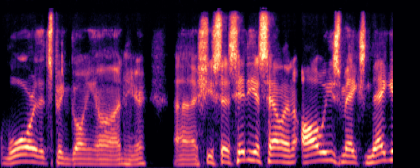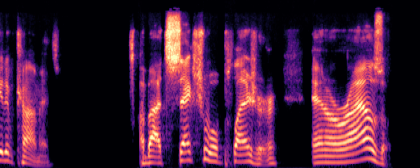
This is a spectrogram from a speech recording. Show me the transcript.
war that's been going on here. Uh, she says, Hideous Helen always makes negative comments about sexual pleasure and arousal.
